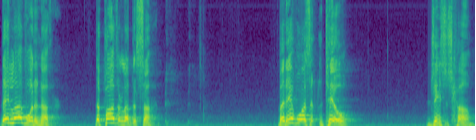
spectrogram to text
They loved one another. The Father loved the Son. But it wasn't until Jesus come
